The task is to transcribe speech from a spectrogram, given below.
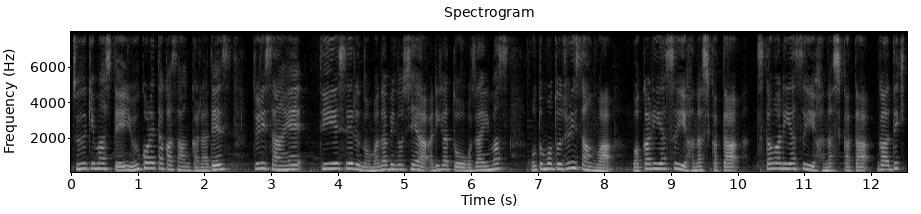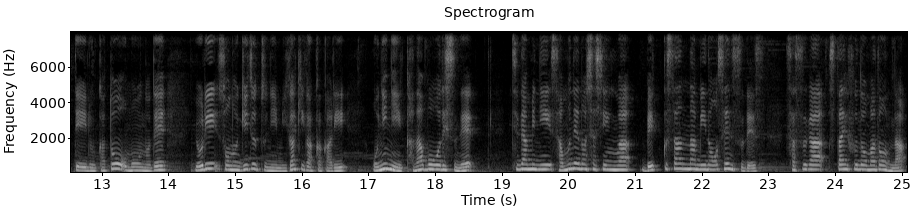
続きまして、ゆうこれたかさんからです。樹里さんへ TSL の学びのシェアありがとうございます。もともと樹里さんは分かりやすい話し方、伝わりやすい話し方ができているかと思うので、よりその技術に磨きがかかり、鬼に金棒ですねちなみにサムネの写真はベックさん並みのセンスです。さすがスタイフのマドンナ。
